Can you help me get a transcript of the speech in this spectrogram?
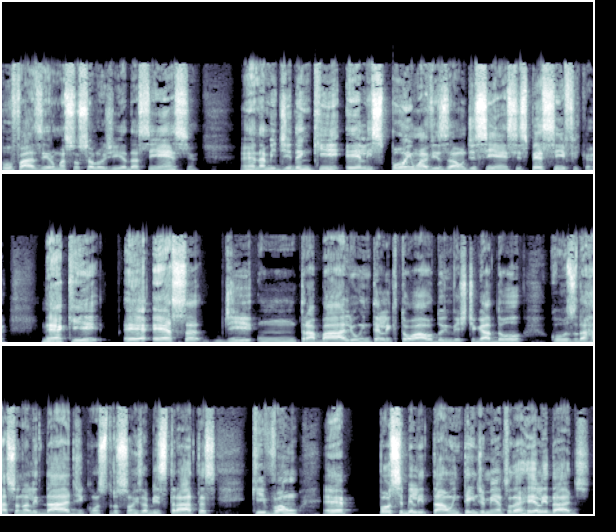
por fazer uma sociologia da ciência é, na medida em que ele expõe uma visão de ciência específica, né, que é essa de um trabalho intelectual do investigador, com o uso da racionalidade, construções abstratas que vão é, possibilitar o um entendimento da realidade.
